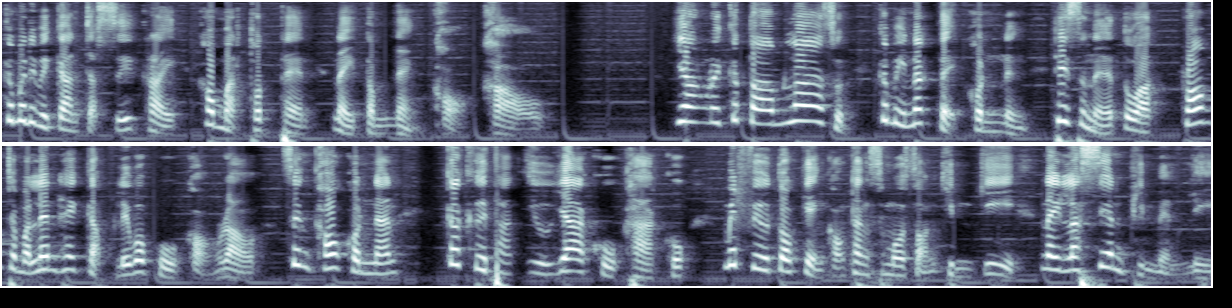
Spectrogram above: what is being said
ก็ไม่ได้มีการจัดซื้อใครเข้ามาทดแทนในตำแหน่งของเขา อย่างไรก็ตามล่าสุดก็มีนักเตะคนหนึ่งที่เสนอตัวพร้อมจะมาเล่นให้กับลิเวอร์พูลของเรา ซึ่งเขาคนนั้นก็คือทางอิลยาคูคาคุก มิดฟิลด์ตัวเก่งของทางสโมสรคิมกี้ในลัสเซียนพรีเมียร์ลี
